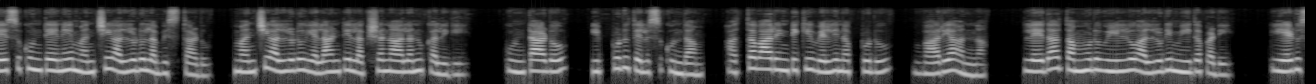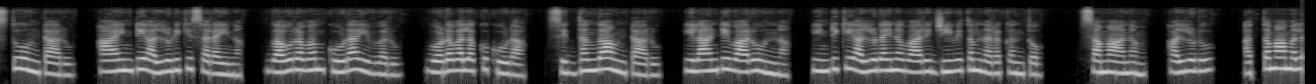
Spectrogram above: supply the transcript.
చేసుకుంటేనే మంచి అల్లుడు లభిస్తాడు. మంచి అల్లుడు ఎలాంటి లక్షణాలను కలిగి ఉంటాడో ఇప్పుడు తెలుసుకుందాం. అత్తవారింటికి వెళ్ళినప్పుడు భార్య అన్న లేదా తమ్ముడు వీళ్ళు అల్లుడి మీద పడి ఏడుస్తూ ఉంటారు. ఆ ఇంటి అల్లుడికి సరైన గౌరవం కూడా ఇవ్వరు. గొడవలకు కూడా సిద్ధంగా ఉంటారు. ఇలాంటి వారు ఉన్న ఇంటికి అల్లుడైన వారి జీవితం నరకంతో సమానం. అల్లుడు అత్తమామల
